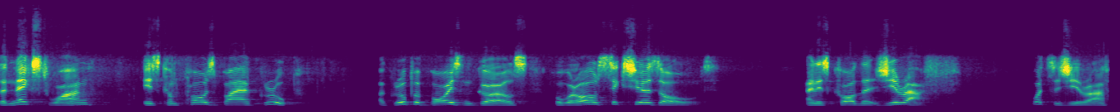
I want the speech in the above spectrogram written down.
The next one is composed by a group, a group of boys and girls who were all six years old. And it's called the Giraffe. What's a giraffe?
